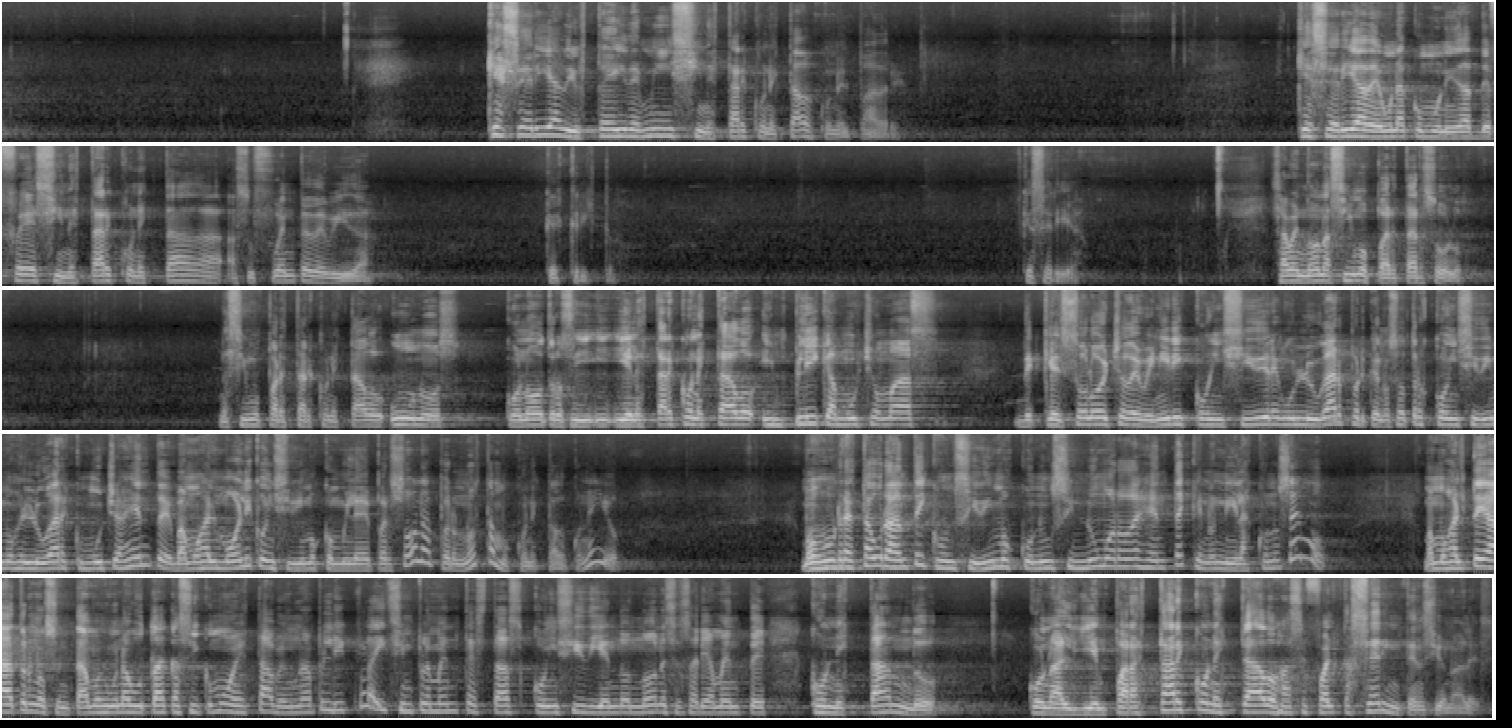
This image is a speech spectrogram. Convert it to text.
¿Qué sería de usted y de mí sin estar conectados con el Padre? ¿Qué sería de una comunidad de fe sin estar conectada a su fuente de vida, que es Cristo? ¿Qué sería? Saben, no nacimos para estar solos. Nacimos para estar conectados unos con otros y, el estar conectado implica mucho más que el solo hecho de venir y coincidir en un lugar, porque nosotros coincidimos en lugares con mucha gente, vamos al mall y coincidimos con miles de personas, pero no estamos conectados con ellos. Vamos a un restaurante y coincidimos con un sinnúmero de gente que ni las conocemos. Vamos al teatro, nos sentamos en una butaca así como esta, ven una película y simplemente estás coincidiendo, no necesariamente conectando con alguien. Para estar conectados hace falta ser intencionales.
